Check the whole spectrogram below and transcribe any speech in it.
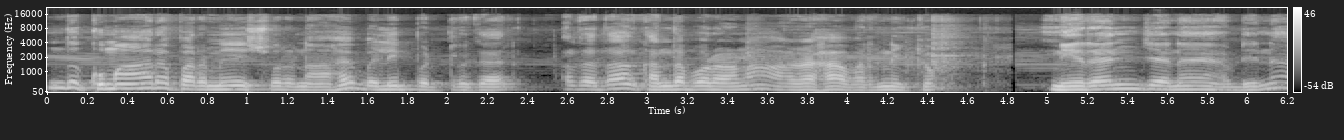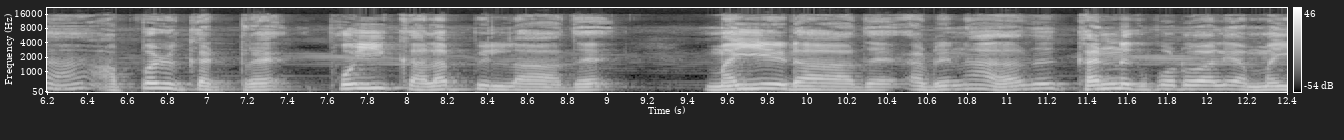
இந்த குமார பரமேஸ்வரனாக வெளிப்பட்டிருக்கார். அதை தான் கந்தபுராணம் அழகாக வர்ணிக்கும். நிரஞ்சன அப்படின்னா அப்பழுக்கற்ற பொய் கலப்பில்லாத மையிடாத அப்படின்னா அதாவது கண்ணுக்கு போடுவா இல்லையா மை.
